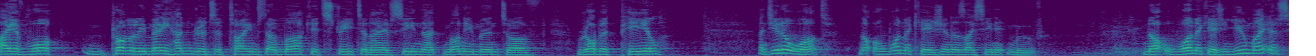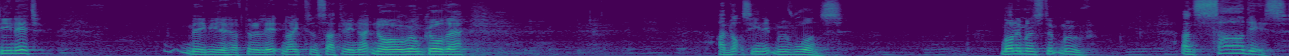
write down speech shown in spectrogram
I have walked probably many hundreds of times down Market Street and I have seen that monument of Robert Peel. And you know what? Not on one occasion has I seen it move. Not one occasion. You might have seen it. Maybe after a late night on Saturday night. No, I won't go there. I've not seen it move once. Monuments don't move. And Sardis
